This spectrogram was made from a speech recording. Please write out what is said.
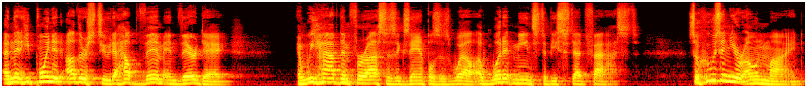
and that he pointed others to to help them in their day. And we have them for us as examples as well of what it means to be steadfast. So, who's in your own mind?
